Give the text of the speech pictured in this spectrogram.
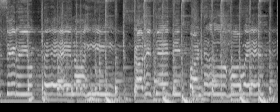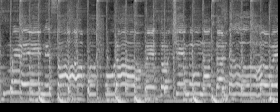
ਸਿਰ ਉੱਤੇ ਨਹੀਂ ਕਰਜੇ ਦੀ ਪੰਡ ਹੋਵੇ, ਮਿਲੇ ਇਨਸਾਫ ਪੂਰਾ ਵੇ, ਦੋਸ਼ੇ ਨੂੰ ਨਾ ਦੰਡ ਹੋਵੇ।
